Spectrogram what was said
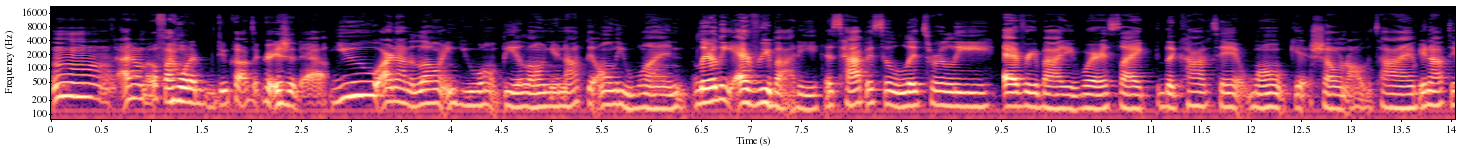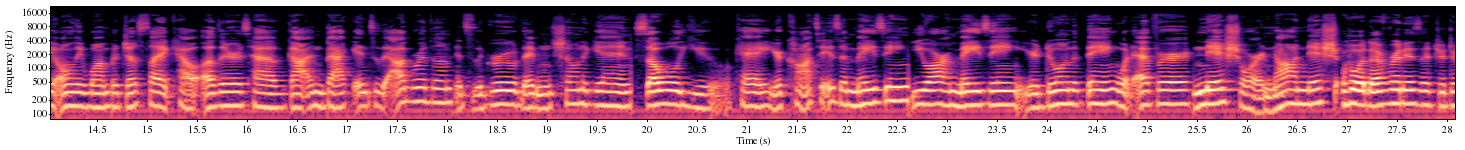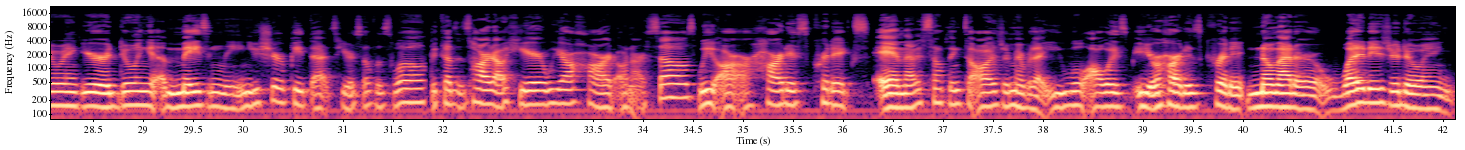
mm, I don't know if I want to do content creation now, you are not alone and you won't be alone. You're not the only one. Literally everybody. This happens to literally everybody where it's like the content won't get shown all the time. You're not the only one, but just like how others have gotten back into the algorithm, into the groove, they've been shown again, so will you, okay? Your content is amazing. You are amazing. You're doing the thing, whatever niche or non niche, whatever it is that you're doing, you're doing it amazingly. And you should repeat that to yourself as well because it's hard out here. We are hard on ourselves. We are our hardest critics. And that is something to always remember that you will always be your hardest critic no matter what it is you're doing,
